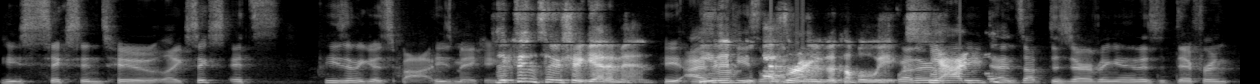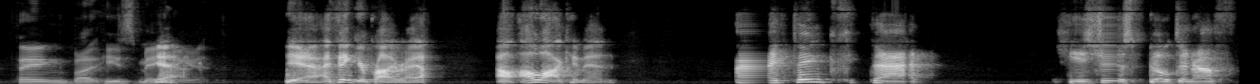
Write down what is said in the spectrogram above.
he's six and two. Like six, it's he's in a good spot. He's making. Six it. and two should get him in, He, I even think if he he's has locked to right. a couple weeks. Whether or Yeah, not he ends up deserving it is a different thing, but he's making Yeah. it. Yeah, I think you're probably right. I'll, I'll lock him in. I think that he's just built enough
